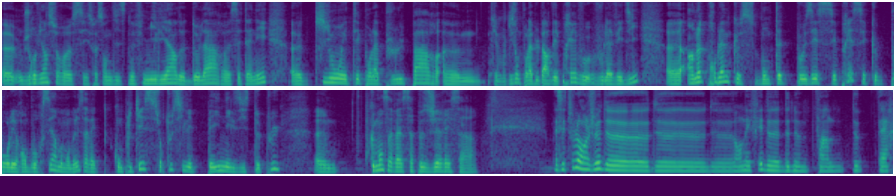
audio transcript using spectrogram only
je reviens sur ces 79 milliards de dollars cette année, qui ont été pour la plupart, qui sont pour la plupart des prêts, vous, vous l'avez dit. un autre problème que vont peut-être poser ces prêts, c'est que pour les rembourser, à un moment donné, ça va être compliqué, surtout si les pays n'existent plus. comment ça va, ça peut se gérer ça? C'est tout l'enjeu de, de, de, en effet, de, de, de, de faire,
